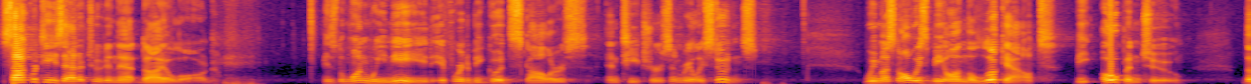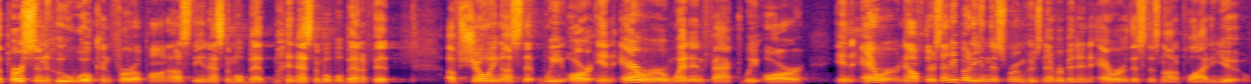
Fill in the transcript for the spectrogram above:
Socrates' attitude in that dialogue is the one we need if we're to be good scholars and teachers and really students we must always be on the lookout, be open to the person who will confer upon us the inestimable, inestimable benefit of showing us that we are in error when in fact we are in error. Now, if there's anybody in this room who's never been in error, this does not apply to you.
